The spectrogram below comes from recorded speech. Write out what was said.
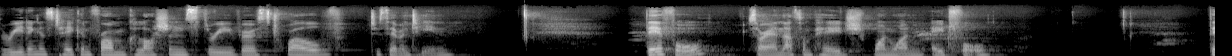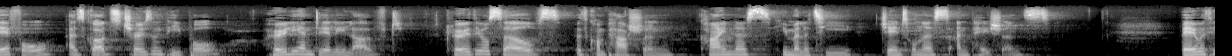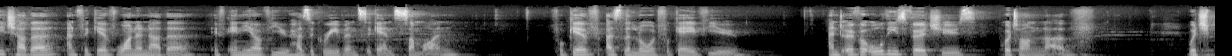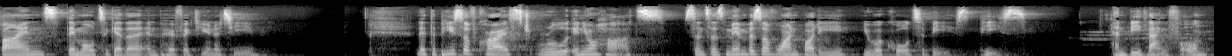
The reading is taken from Colossians 3, verse 12 to 17. Therefore, sorry, and that's on page 1184. Therefore, as God's chosen people, holy and dearly loved, clothe yourselves with compassion, kindness, humility, gentleness, and patience. Bear with each other and forgive one another if any of you has a grievance against someone. Forgive as the Lord forgave you. And over all these virtues, put on love, which binds them all together in perfect unity. Let the peace of Christ rule in your hearts, since as members of one body you were called to be peace. And be thankful.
